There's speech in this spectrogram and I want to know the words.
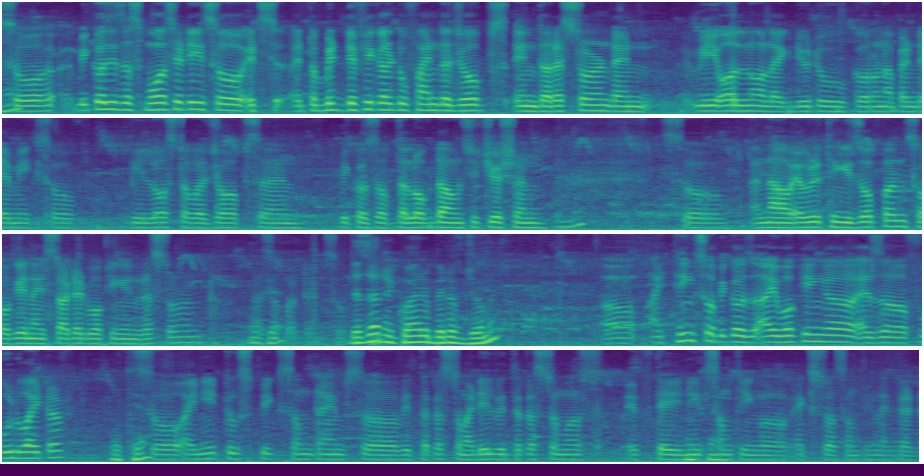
So because it's a small city, so it's it's a bit difficult to find the jobs in the restaurant, and we all know like due to Corona pandemic, so we lost our jobs and because of the lockdown situation. So and now everything is open. So again, I started working in restaurant as a part-time. So Does that require a bit of German? uh, I think so because I working uh, as a food waiter. Okay. So I need to speak sometimes uh, with the customer. I deal with the customers if they need Okay. something or extra, something like that.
